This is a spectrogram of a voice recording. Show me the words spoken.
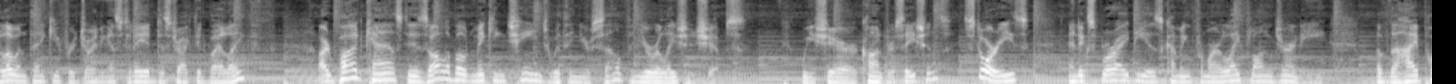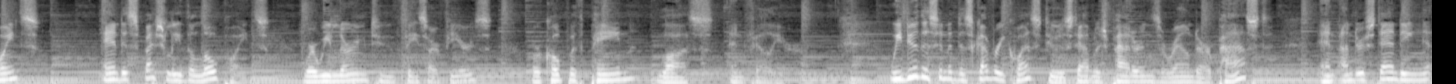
Hello, and thank you for joining us today at Distracted by Life. Our podcast is all about making change within yourself and your relationships. We share conversations, stories, and explore ideas coming from our lifelong journey of the high points and especially the low points where we learn to face our fears or cope with pain, loss, and failure. We do this in a discovery quest to establish patterns around our past and understanding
